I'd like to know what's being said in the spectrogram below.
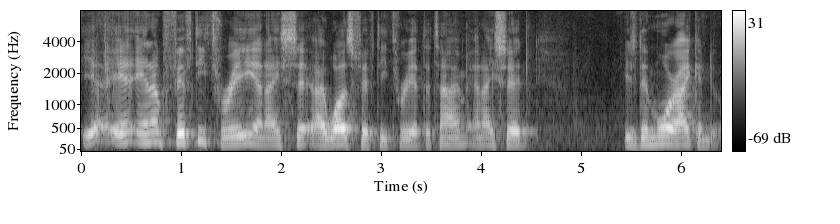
yeah, and I'm 53, and I said I was 53 at the time, and I said, "Is there more I can do?"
